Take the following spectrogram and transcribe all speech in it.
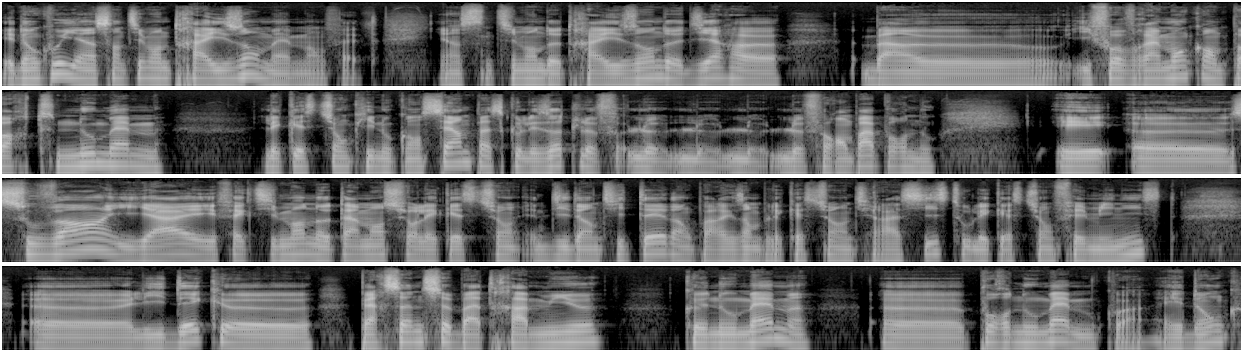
Et donc oui, il y a un sentiment de trahison même, en fait. Il y a un sentiment de trahison de dire, euh, ben, il faut vraiment qu'on porte nous-mêmes les questions qui nous concernent parce que les autres le, le, le, le feront pas pour nous. Et euh, souvent, il y a effectivement, notamment sur les questions d'identité, donc par exemple les questions antiracistes ou les questions féministes, euh, l'idée que personne se battra mieux que nous-mêmes euh, pour nous-mêmes. quoi. Et donc,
